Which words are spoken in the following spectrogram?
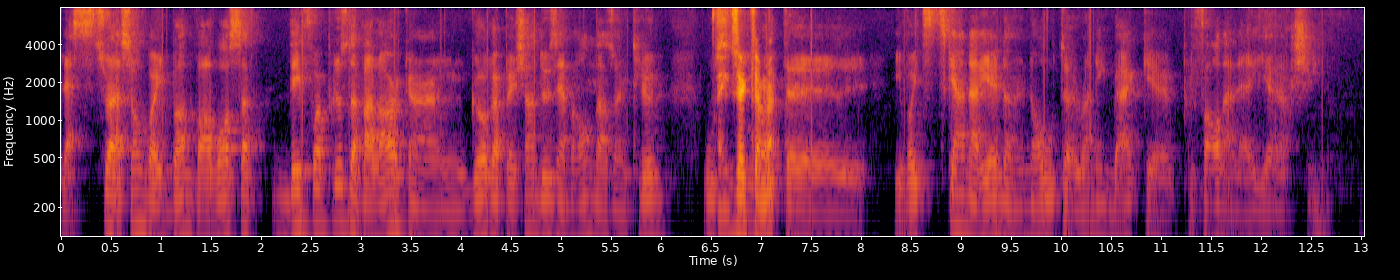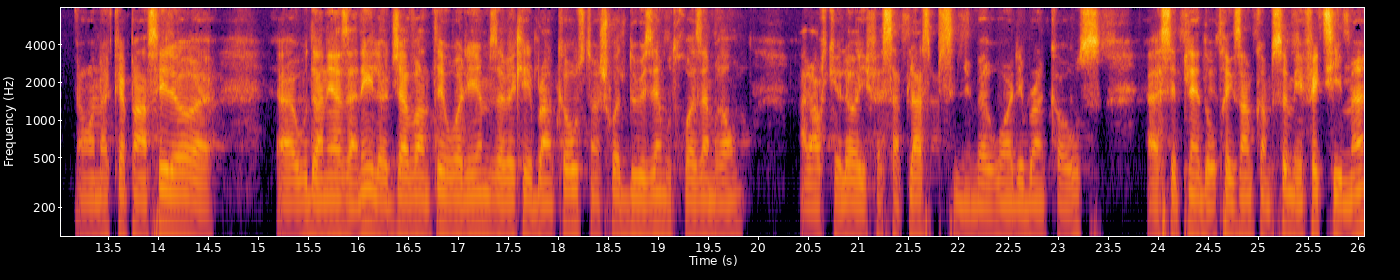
la situation va être bonne, va avoir des fois plus de valeur qu'un gars repêché en deuxième ronde dans un club Exactement. Euh, il va être, stické en arrière d'un autre running back euh, plus fort dans la hiérarchie. On n'a qu'à penser là, euh, aux dernières années. Là, Javante Williams avec les Broncos, c'est un choix de deuxième ou troisième ronde. Alors que là, il fait sa place, puis c'est le numéro un des Broncos. Euh, c'est plein d'autres exemples comme ça, mais effectivement,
